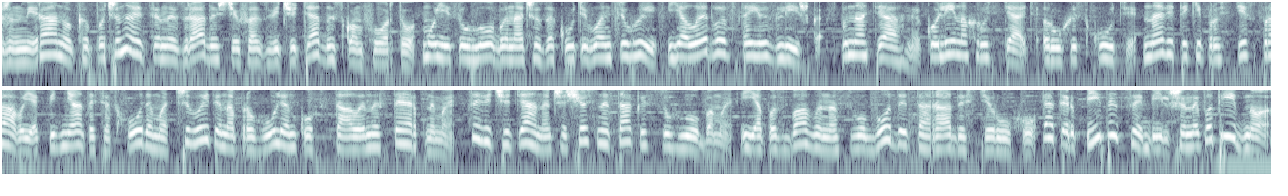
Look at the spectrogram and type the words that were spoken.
Кожен мій ранок починається не з радощів, а з відчуття дискомфорту. Мої суглоби, наче закуті в ланцюги. Я ледве встаю з ліжка, спина тягне, коліна хрустять, рухи скуті. Навіть такі прості справи, як піднятися сходами чи вийти на прогулянку, стали нестерпними. Це відчуття, наче щось не так із суглобами. Я позбавлена свободи та радості руху. Та терпіти це більше не потрібно.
